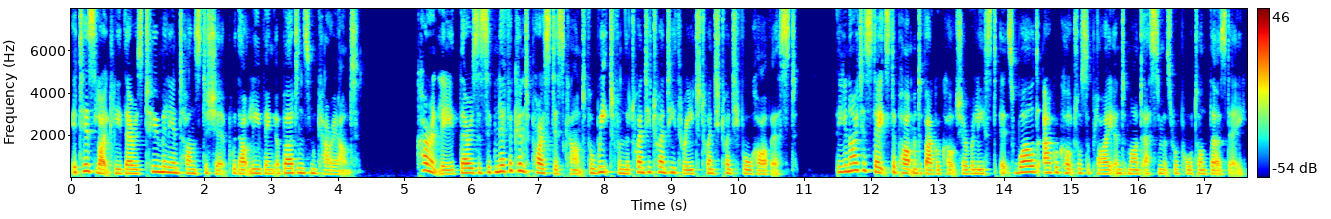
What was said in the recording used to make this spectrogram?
it is likely there is 2 million tonnes to ship without leaving a burdensome carryout. Currently, there is a significant price discount for wheat from the 2023 to 2024 harvest. The United States Department of Agriculture released its World Agricultural Supply and Demand Estimates report on Thursday,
